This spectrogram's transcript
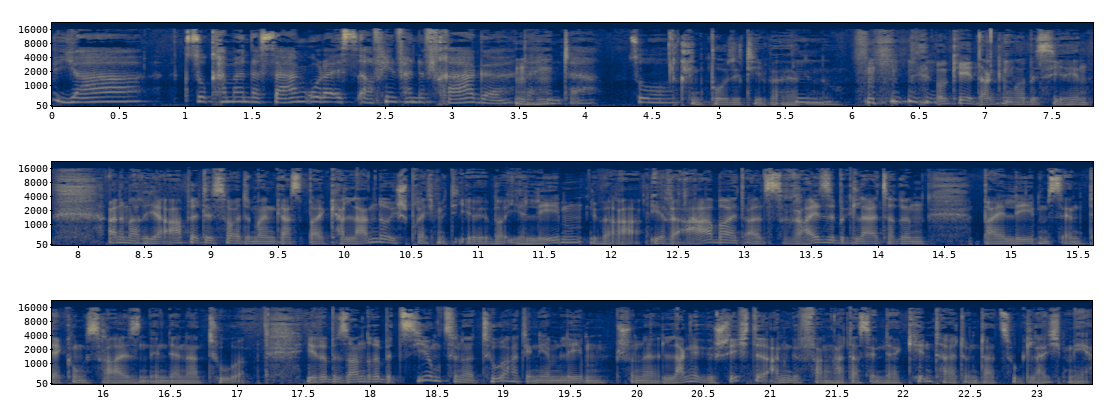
Ja, so kann man das sagen. Oder ist auf jeden Fall eine Frage mhm. dahinter. So. Klingt positiver, ja, mhm. genau. okay, danke mal bis hierhin. Annemaria Apelt ist heute mein Gast bei Calando. Ich spreche mit ihr über ihr Leben, über ihre Arbeit als Reisebegleiterin bei Lebensentdeckungsreisen in der Natur. Ihre besondere Beziehung zur Natur hat in ihrem Leben schon eine lange Geschichte. Angefangen hat das in der Kindheit und dazu gleich mehr.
